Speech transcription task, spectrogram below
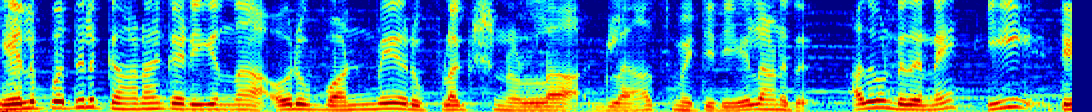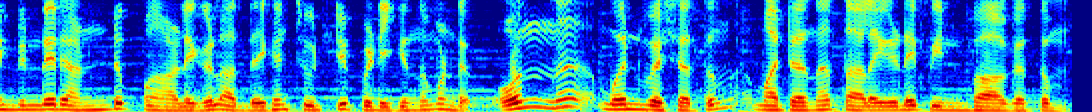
എളുപ്പത്തിൽ കാണാൻ കഴിയുന്ന ഒരു വൺ വേ റിഫ്ലക്ഷൻ ഉള്ള ഗ്ലാസ് മെറ്റീരിയൽ ആണിത്. അതുകൊണ്ട് തന്നെ ഈ ടിൻഡിന്റെ രണ്ട് പാളികൾ അദ്ദേഹം ചുറ്റിപ്പിടിക്കുന്നുമുണ്ട്. ഒന്ന് മുൻവശത്തും മറ്റൊന്ന് തലയുടെ പിൻഭാഗത്തും.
